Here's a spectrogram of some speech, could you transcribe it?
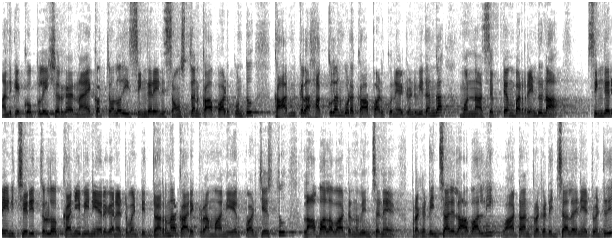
అందుకే కొప్పుల ఈశ్వర్ గారి నాయకత్వంలో ఈ సింగరేణి సంస్థను కాపాడుకుంటూ కార్మికుల హక్కులను కూడా కాపాడుకునేటువంటి విధంగా మొన్న సెప్టెంబర్ రెండున సింగరేణి చరిత్రలో కనివిని ఎరగనటువంటి ధర్నా కార్యక్రమాన్ని ఏర్పాటు చేస్తూ లాభాల వాటను వెంచనే ప్రకటించాలి లాభాల్ని వాటాను ప్రకటించాలి అనేటువంటిది.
